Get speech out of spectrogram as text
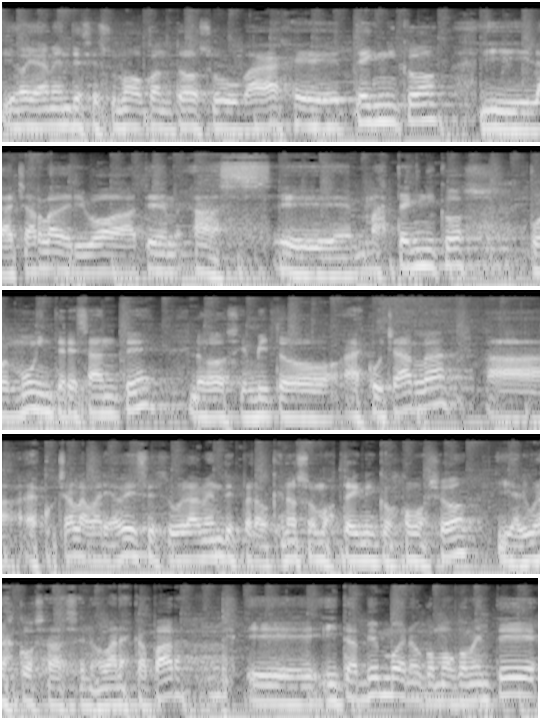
y obviamente se sumó con todo su bagaje técnico y la charla derivó a temas eh, más técnicos. Fue muy interesante. Los invito a escucharla, a, escucharla varias veces seguramente para los que no somos técnicos como yo y algunas cosas se nos van a escapar. Eh, y también bueno, como comenté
